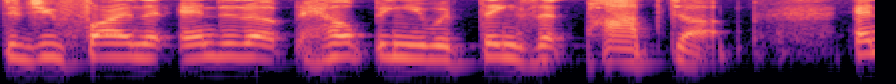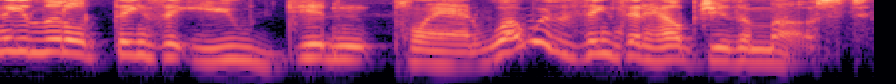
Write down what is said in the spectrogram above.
Did you find that ended up helping you with things that popped up? Any little things that you didn't plan? What were the things that helped you the most?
